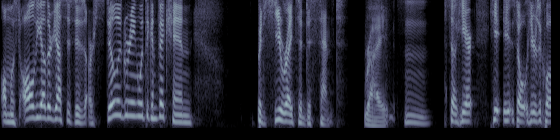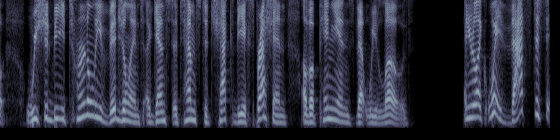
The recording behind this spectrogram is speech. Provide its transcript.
Almost all the other justices are still agreeing with the conviction, but he writes a dissent. Right. Hmm. So here, he, so here's a quote: "We should be eternally vigilant against attempts to check the expression of opinions that we loathe." And you're like, "Wait, that's the sa-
